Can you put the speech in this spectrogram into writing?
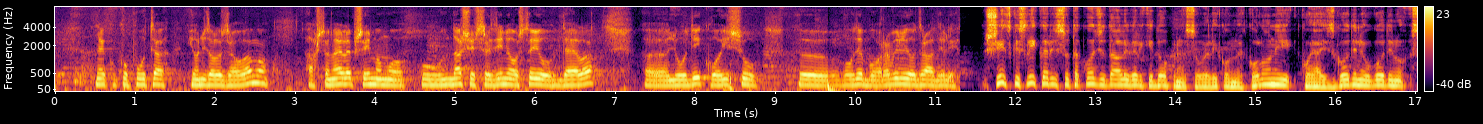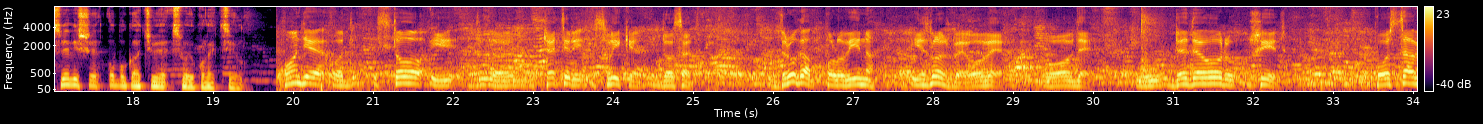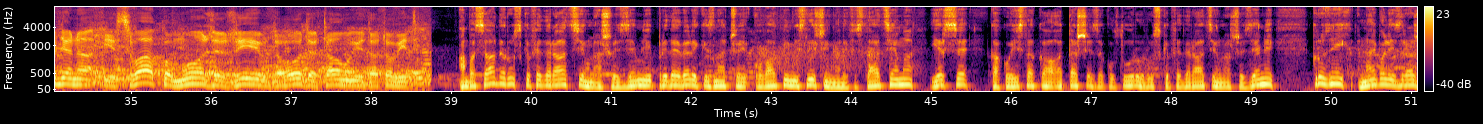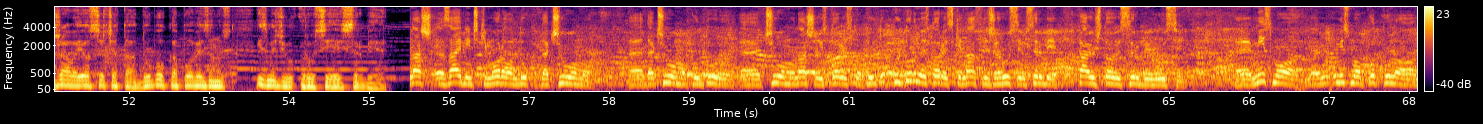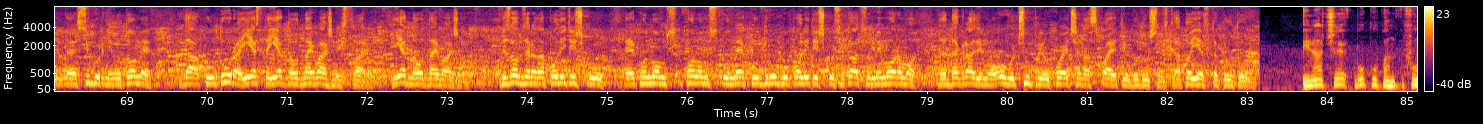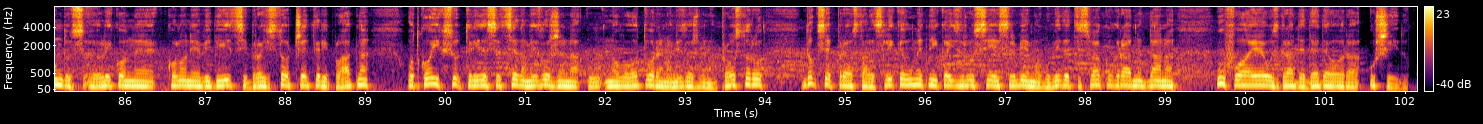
nekoliko puta i oni dolaze ovamo, a što najlepše imamo u našoj sredini ostaju dela e, ljudi koji su e, ovde boravili i odradili. Šitski slikari su također dali veliki doprinos ovoj likovnoj koloniji koja iz godine u godinu sve više obogaćuje svoju kolekciju. Fond je od 104 e, slike do sad. Druga polovina izložbe ove ovde u DDR-u šid postavljena i svako može živ da ode tamo i da to vidi. Ambasada Ruske federacije u našoj zemlji pridaje veliki značaj ovakvim i sličnim manifestacijama jer se, kako je istakao Ataše za kulturu Ruske federacije u našoj zemlji, kroz njih najbolje izražava i osjeća ta duboka povezanost između Rusije i Srbije. Naš zajednički moralan duh da čuvamo da čuvamo kulturu, čuvamo naše istorijsko, kulturno-istorijske naslježe Rusije u Srbiji, kao što je u Srbiji u Rusiji. Mi smo, mi smo potpuno sigurni u tome da kultura jeste jedna od najvažnijih stvari. Jedna od najvažnijih. Bez obzira na političku, ekonomsku, neku drugu političku situaciju, mi moramo da gradimo ovu čupriju koja će nas spajati u budućnosti, a to jeste kultura. Inače, ukupan fundus e, likovne kolonije Vidici broji 104 platna, od kojih su 37 izložena u novootvorenom izložbenom prostoru, dok se preostale slike umetnika iz Rusije i Srbije mogu videti svakog radnog dana u foajeu zgrade Dedeora u Šidu.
